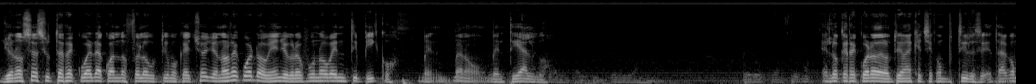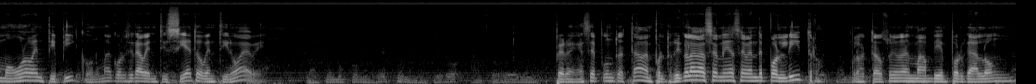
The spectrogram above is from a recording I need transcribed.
Yo no sé si usted recuerda cuándo fue lo último que he hecho. Yo no recuerdo bien, yo creo que fue unos 20 y pico. Bueno, 20 y algo. Es lo que recuerdo de la última vez que eché combustible. Estaba como 1,20 y pico. No me acuerdo si era 27 o 29. Pero en ese punto estaba. En Puerto Rico la gasolina se vende por litro. En los Estados Unidos es más bien por galón.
